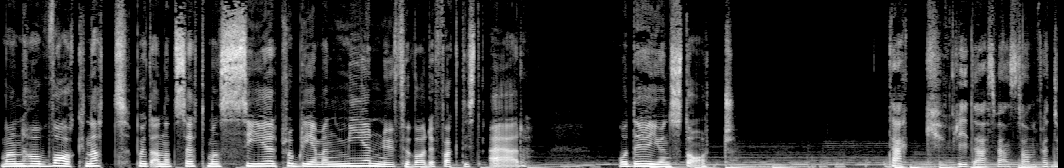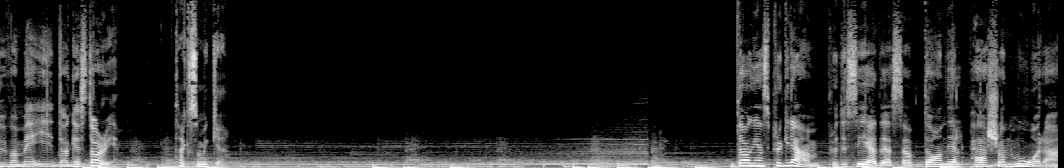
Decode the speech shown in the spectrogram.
Man har vaknat på ett annat sätt. Man ser problemen mer nu för vad det faktiskt är. Och det är ju en start. Tack Frida Svensson för att du var med i Dagens Story. Tack så mycket. Dagens program producerades av Daniel Persson Mora.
